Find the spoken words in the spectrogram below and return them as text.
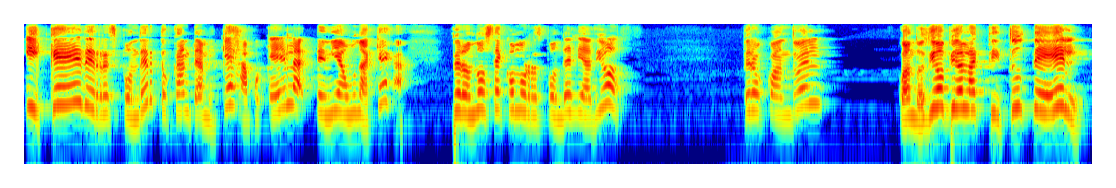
¿y qué he de responder tocante a mi queja? Porque él tenía una queja, pero no sé cómo responderle a Dios. Pero cuando él cuando Dios vio la actitud de él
